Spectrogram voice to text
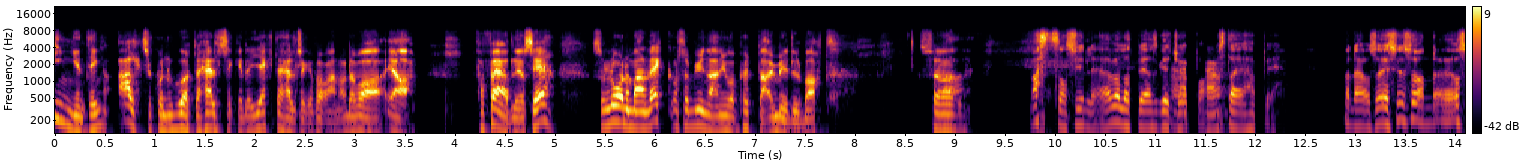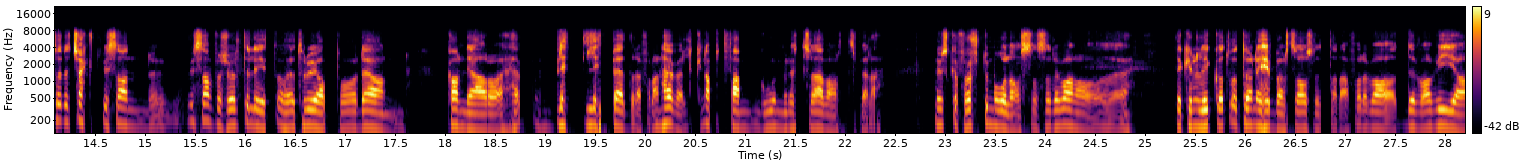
ingenting. Alt som kunne gå til helsike, det gikk til helsike for han. Og det var, ja, forferdelig å se. Så låner man vekk, og så begynner han jo å putte umiddelbart. Så ja. Mest sannsynlig er vel at PSG kjøper han hvis de er happy. Men det, altså, jeg synes han, eh, altså, det er kjekt hvis han, hvis han får selvtillit og har trua på det han kan gjøre og har blitt litt bedre. For han har vel knapt fem gode minutter som Everton-spiller. Jeg husker første målet hans. Altså, det var noe, eh, det kunne like godt vært Tony Hibbert som avslutta der. For det var, det var via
